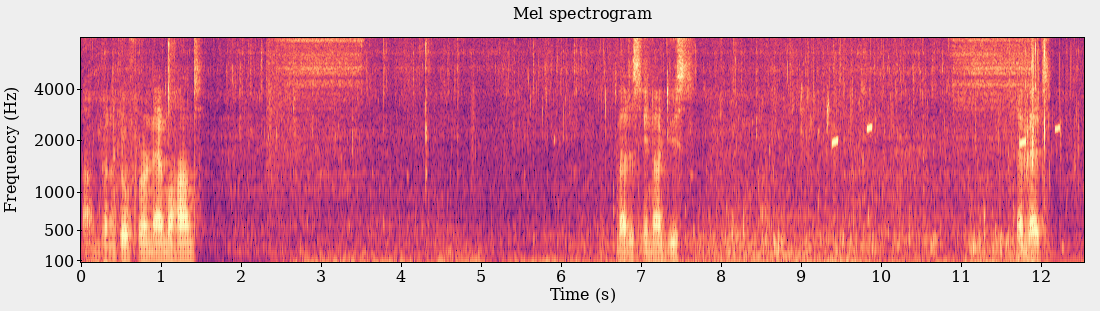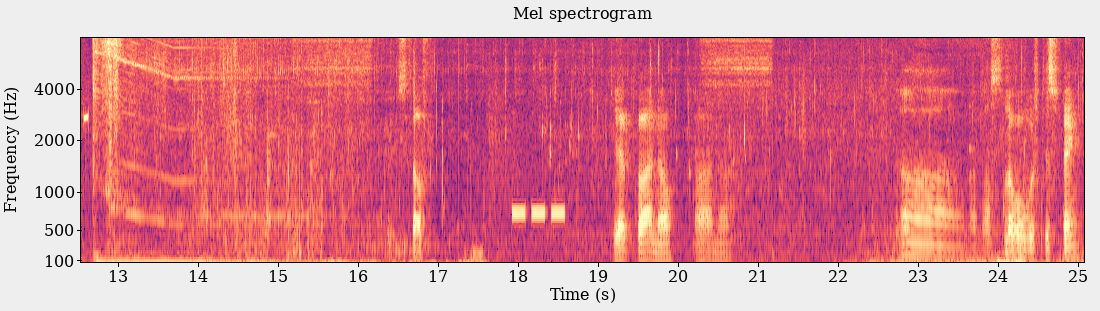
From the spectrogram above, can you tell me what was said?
I'm gonna go for an ammo hunt. Medicine, I guess. Damn it. Good stuff. Yep, I know. I know. Oh, I'm slower with this thing.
